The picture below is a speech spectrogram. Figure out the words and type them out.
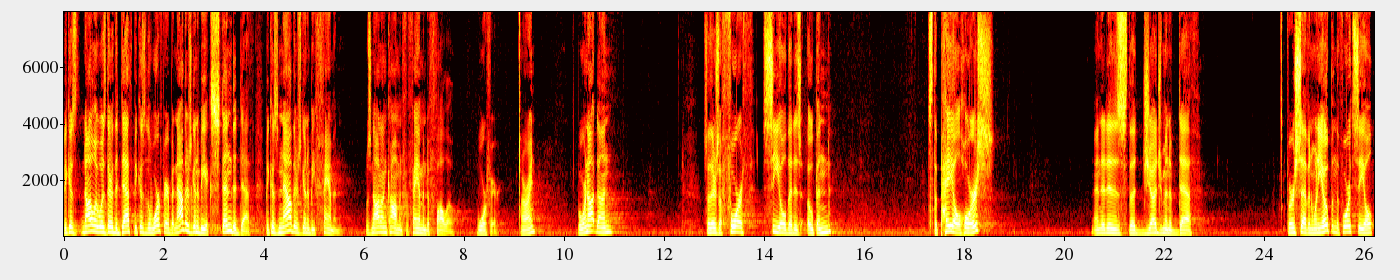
Because not only was there the death because of the warfare, but now there's going to be extended death because now there's going to be famine. It was not uncommon for famine to follow warfare. All right? But we're not done. So there's a fourth seal that is opened. It's the pale horse, and it is the judgment of death. Verse 7 When he opened the fourth seal,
